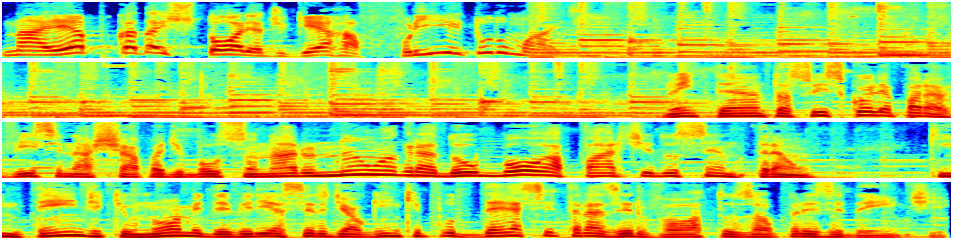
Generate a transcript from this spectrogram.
na época da história de Guerra Fria e tudo mais. No entanto, a sua escolha para vice na chapa de Bolsonaro não agradou boa parte do Centrão, que entende que o nome deveria ser de alguém que pudesse trazer votos ao presidente.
